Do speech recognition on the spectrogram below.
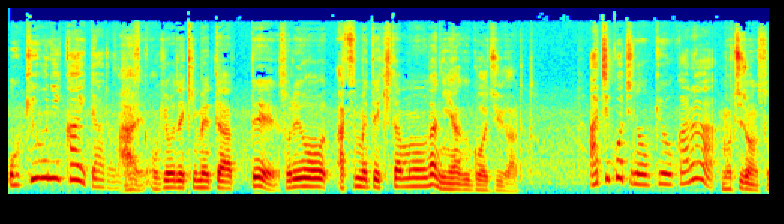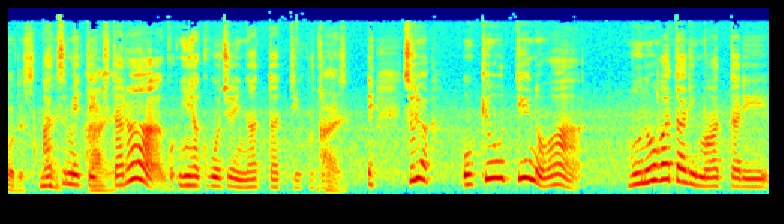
お経に書いてあるんですか、はい、お経で決めてあってそれを集めてきたものが250あるとあちこちのお経からもちろんそうです、ね、集めてきたら250になったっていうことです、はい、えそれはお経っていうのは物語もあったり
